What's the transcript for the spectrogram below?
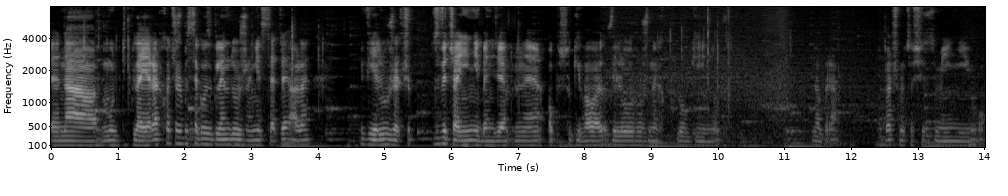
e, na multiplayerach, chociażby z tego względu, że niestety, ale wielu rzeczy zwyczajnie nie będzie e, obsługiwała wielu różnych pluginów. Dobra, zobaczmy co się zmieniło.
